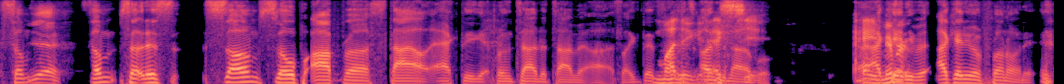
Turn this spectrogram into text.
some Yeah, some so there's some soap opera style acting from time to time at odds. Like that's My it's nigga, that shit. undeniable. I- Hey, I remember can't even I can't even front on it.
